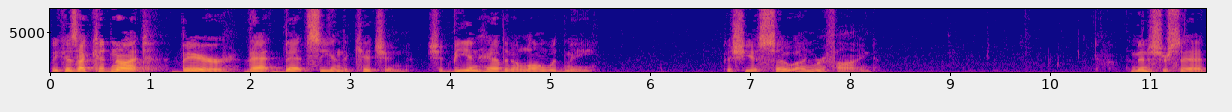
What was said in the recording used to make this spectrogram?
Because I could not bear that Betsy in the kitchen should be in heaven along with me because she is so unrefined. The minister said,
